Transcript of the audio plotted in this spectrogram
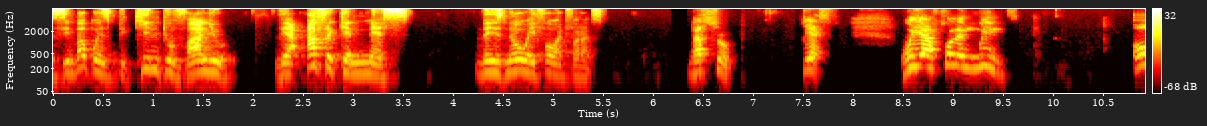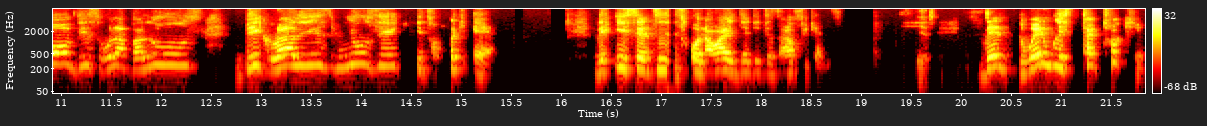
Zimbabweans begin to value their Africanness, there is no way forward for us? That's true. Yes. We are following winds. All these hula balloons, big rallies, music, it's hot air. The essence is on our identity as Africans. Yes. Then when we start talking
